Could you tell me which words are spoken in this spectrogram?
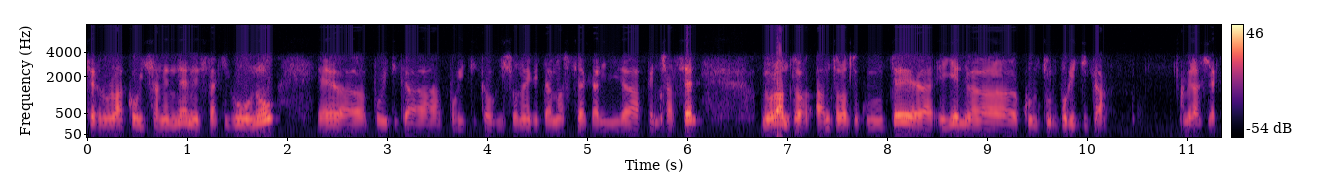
zer nolako izanen den ez dakigu ono, eh, politika, politika gizonek eta mazteak ari dira pentsatzen, nola antolatuko dute uh, egen uh, kultur politika. Beraz, jak,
